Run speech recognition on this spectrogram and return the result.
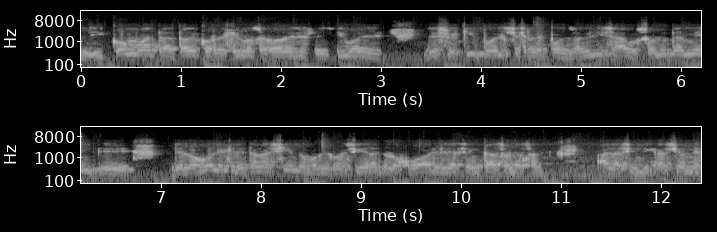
y, y, cómo ha tratado de corregir los errores defensivos de, su equipo. Él se responsabiliza absolutamente de, los goles que le están haciendo porque considera que los jugadores le hacen caso a las, a las indicaciones,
